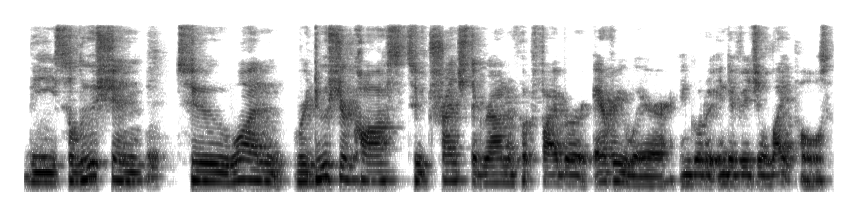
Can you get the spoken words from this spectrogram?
the solution to one, reduce your cost to trench the ground and put fiber everywhere and go to individual light poles.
